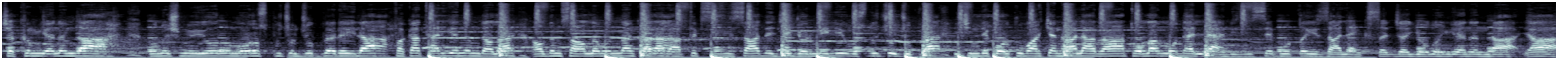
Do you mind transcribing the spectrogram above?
çakım yanımda. Konuşmuyorum orospu çocuklarıyla. Fakat her yanımdalar aldım sağlamından karar. Artık sizi sadece görmeli uslu çocuklar. İçinde korku varken hala rahat olan modeller. Biz ise buradayız halen kısaca yolun yanında. Ya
